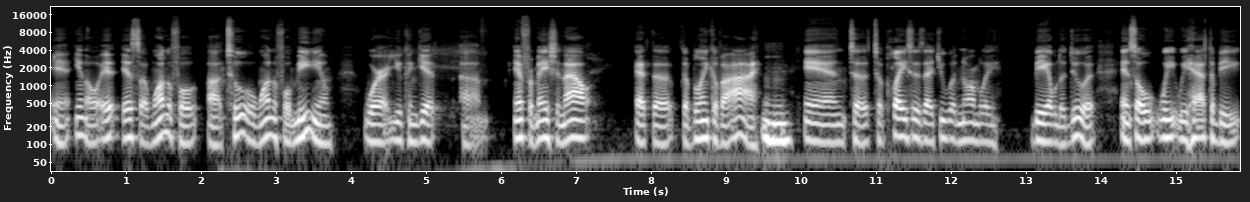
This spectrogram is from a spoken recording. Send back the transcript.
and you know it, it's a wonderful uh, tool, wonderful medium where you can get um, information out at the, the blink of an eye mm-hmm. and to, to places that you would normally be able to do it. And so we, we have to be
